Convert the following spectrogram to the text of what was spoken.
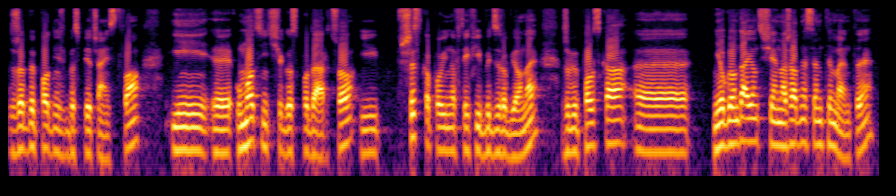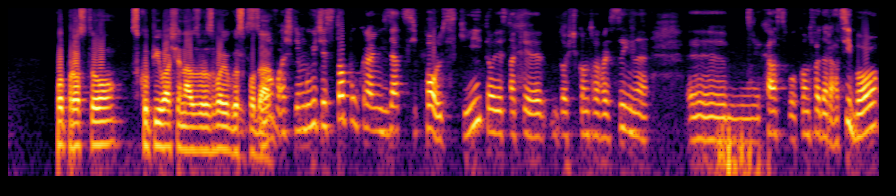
żeby podnieść bezpieczeństwo i umocnić się gospodarczo i wszystko powinno w tej chwili być zrobione, żeby Polska, nie oglądając się na żadne sentymenty, po prostu skupiła się na rozwoju No gospodarczym. właśnie, mówicie stop ukrainizacji Polski, to jest takie dość kontrowersyjne hasło Konfederacji, bo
